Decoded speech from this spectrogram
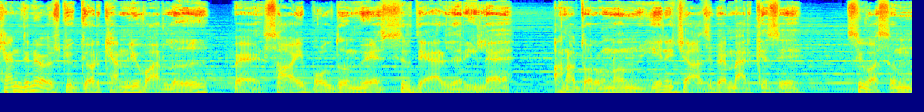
Kendine özgü görkemli varlığı ve sahip olduğu müessir değerleriyle Anadolu'nun yeni cazibe merkezi, Sivas'ın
